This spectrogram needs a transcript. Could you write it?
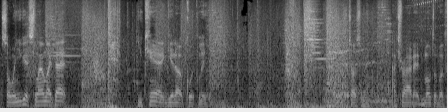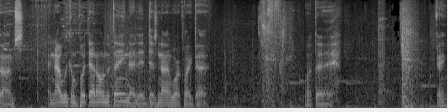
So when you get slammed like that, you can't get up quickly. Trust me, I tried it multiple times. And now we can put that on the thing that it does not work like that. What the? Okay.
